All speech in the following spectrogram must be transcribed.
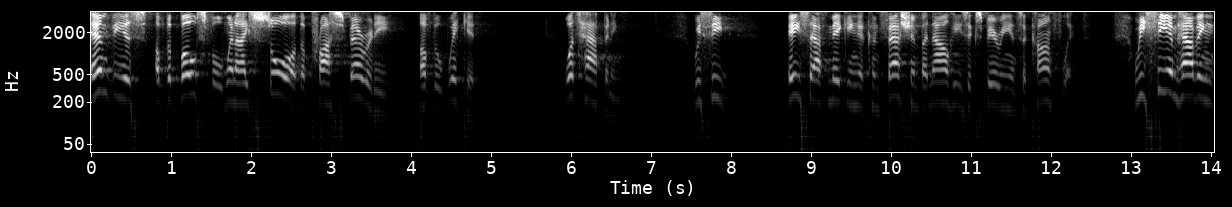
envious of the boastful when I saw the prosperity of the wicked. What's happening? We see Asaph making a confession, but now he's experienced a conflict. We see him having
